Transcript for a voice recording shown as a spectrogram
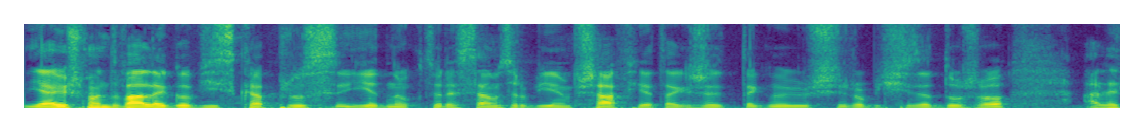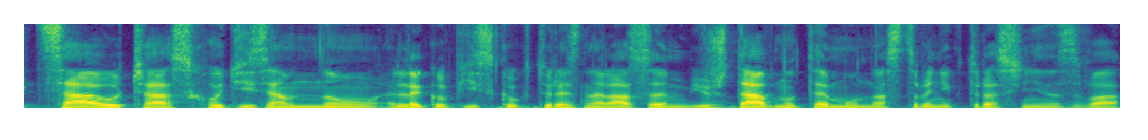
ja już mam dwa legowiska plus jedno, które sam zrobiłem w szafie, także tego już robi się za dużo, ale cały czas chodzi za mną legowisko, które znalazłem już dawno temu na stronie, która się nazywa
